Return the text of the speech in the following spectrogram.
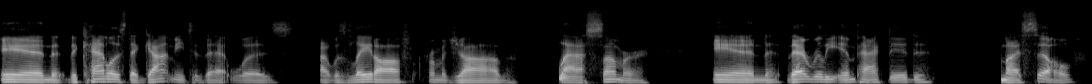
And the catalyst that got me to that was I was laid off from a job last summer, and that really impacted myself,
